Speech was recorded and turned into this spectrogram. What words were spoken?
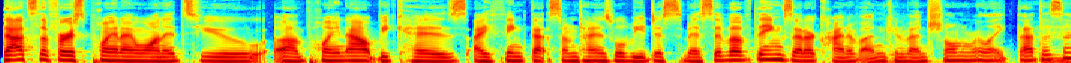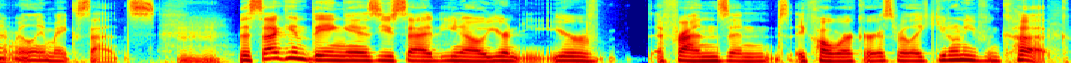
that's the first point I wanted to uh, point out because I think that sometimes we'll be dismissive of things that are kind of unconventional, and we're like, that doesn't really make sense. Mhm. The second thing is, you said, you know, your your friends and coworkers were like, you don't even cook,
